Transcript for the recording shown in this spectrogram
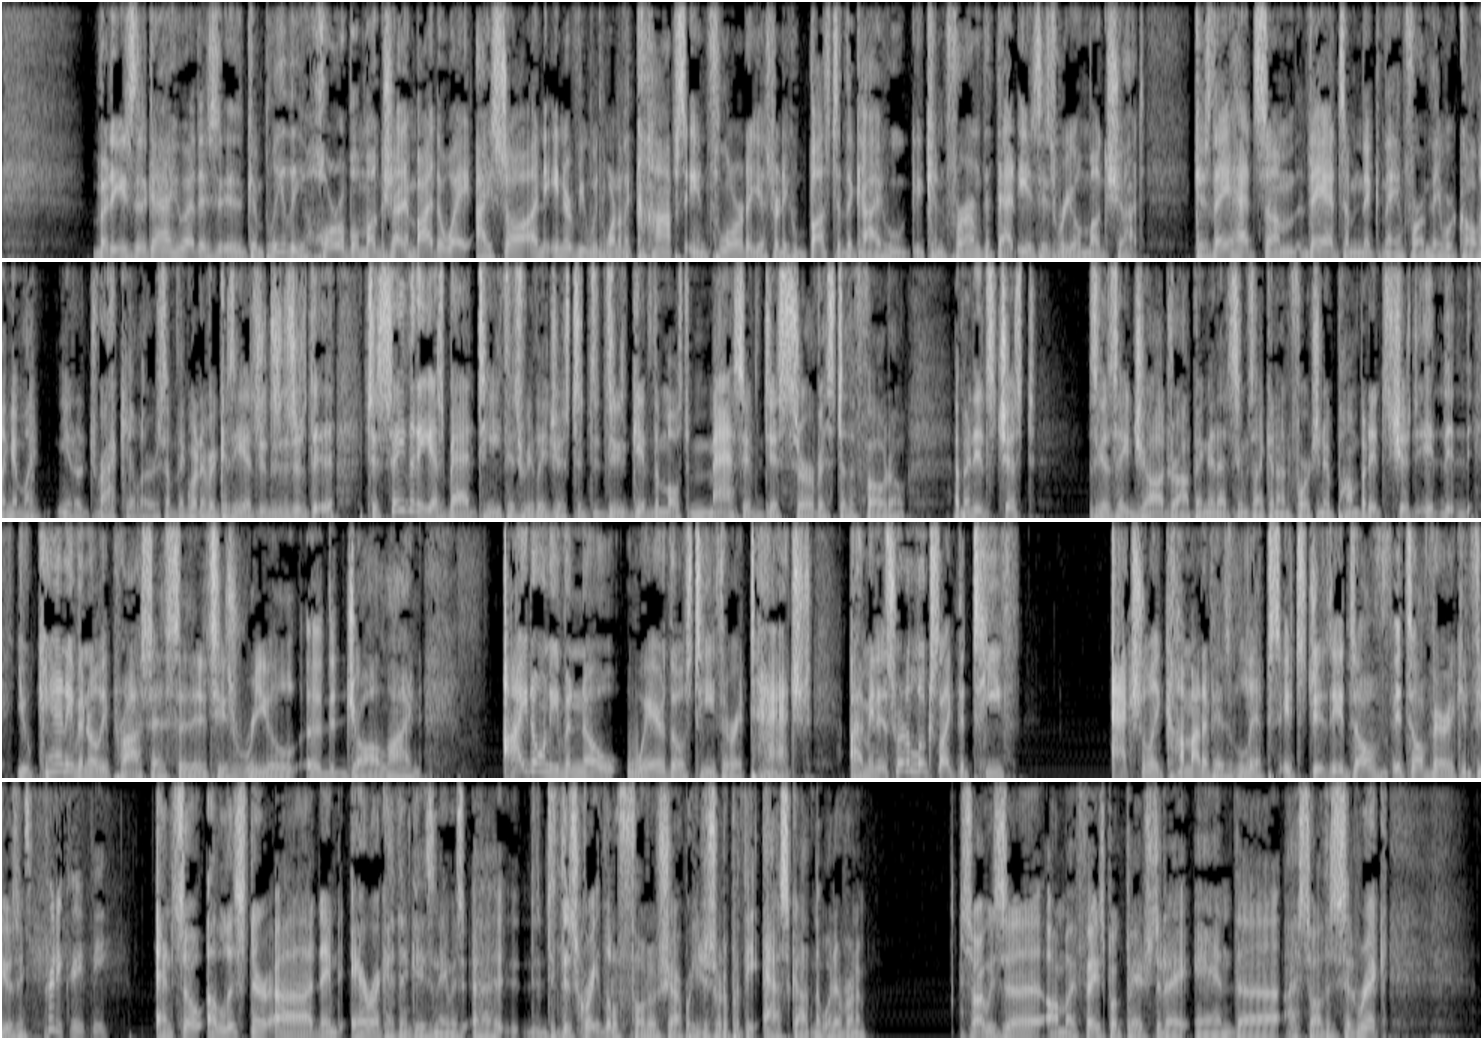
But he's the guy who had this uh, completely horrible mugshot. And by the way, I saw an interview with one of the cops in Florida yesterday who busted the guy who confirmed that that is his real mugshot. Because they had some, they had some nickname for him. They were calling him like, you know, Dracula or something, whatever. Because he has just, just to say that he has bad teeth is really just to, to give the most massive disservice to the photo. I mean, it's just. I was going to say jaw dropping, and that seems like an unfortunate pun, but it's just, it, it, you can't even really process that it's his real uh, jawline. I don't even know where those teeth are attached. I mean, it sort of looks like the teeth actually come out of his lips. It's just, it's all, it's all very confusing. Pretty creepy. And so a listener uh, named Eric, I think his name is, uh, did this great little Photoshop where he just sort of put the ascot and the whatever on him. So I was uh, on my Facebook page today, and uh, I saw this. It said, Rick,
